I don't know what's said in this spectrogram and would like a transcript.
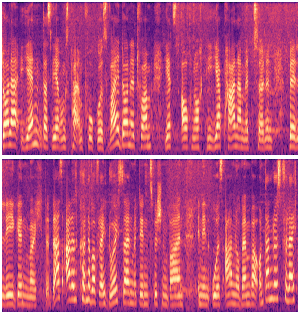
Dollar-Yen, das Währungspaar im Fokus, weil Donald Trump jetzt auch noch die Japaner mit Zöllen belegen möchte. Das alles könnte aber vielleicht durch sein mit den Zwischenwahlen in den USA im November. Und dann löst vielleicht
